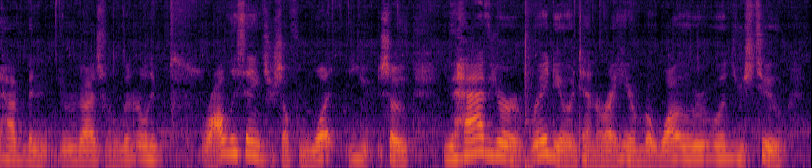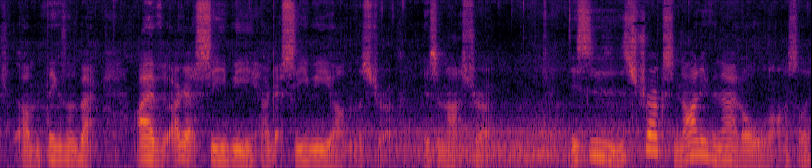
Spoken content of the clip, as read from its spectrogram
have been, you guys are literally probably saying to yourself, what you, so you have your radio antenna right here, but why would use two um, things on the back? I have, I got CB, I got CB on this truck. It's a nice truck. This is, this truck's not even that old, honestly.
